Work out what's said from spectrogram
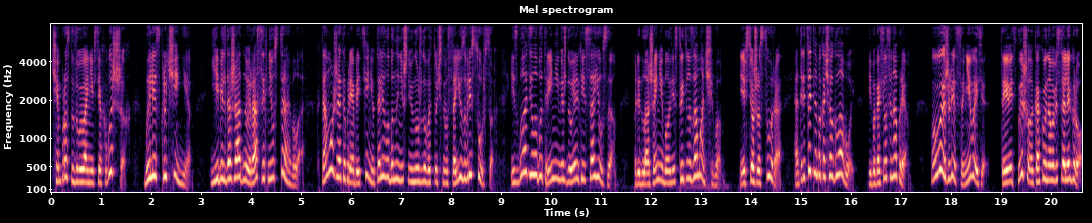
чем просто завоевание всех высших, были исключением. Гибель даже одной расы их не устраивала. К тому же это приобретение утолило бы нынешнюю нужду Восточного Союза в ресурсах и сгладило бы трение между Эльки и Союзом. Предложение было действительно заманчивым. И все же Сура отрицательно покачал головой и покосился напрям. «Увы, жрица, не выйдет. Ты ведь слышала, какую нам описали игру?»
